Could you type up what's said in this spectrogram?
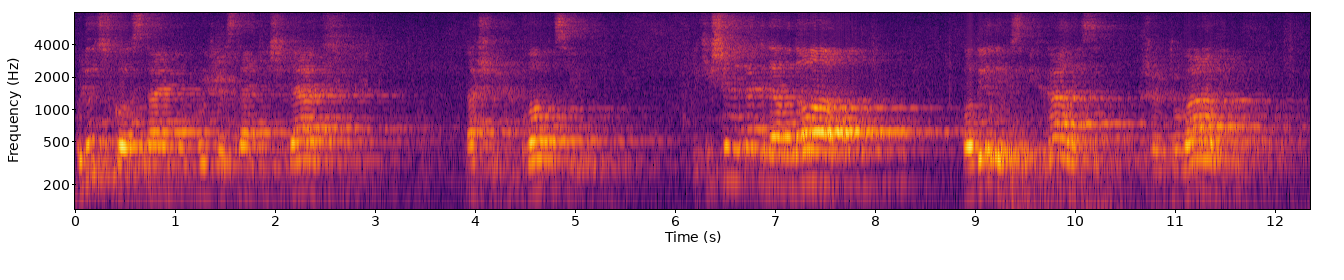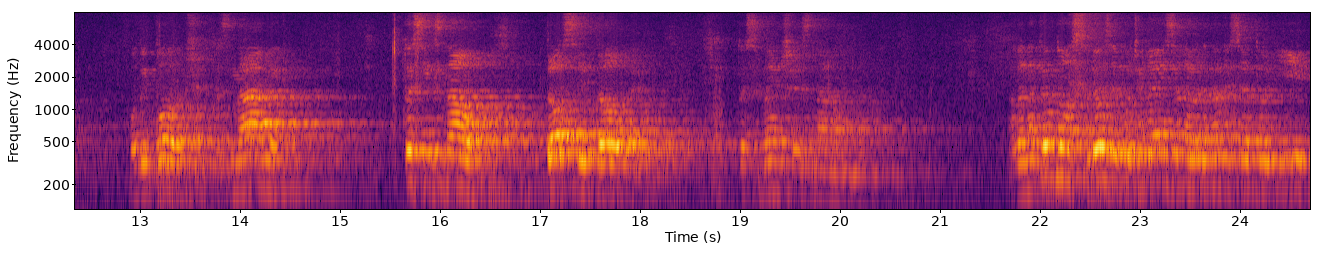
в людську останню путь, останній шлях наших хлопців, які ще не так давно ходили, усміхались, жартували були поруч з нами. Хтось їх знав досить добре, хтось менше знав. Але напевно сльози починаються навертатися тоді,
